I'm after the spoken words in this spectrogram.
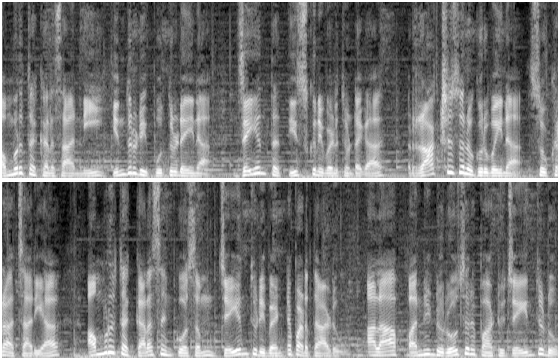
అమృత కలశాన్ని ఇంద్రుడి పుత్రుడైన జయంత తీసుకుని వెళుతుండగా రాక్షసుల గురువైన శుక్రాచార్య అమృత కలశం కోసం జయంతుడి వెంటపడతాడు అలా పన్నెండు రోజుల పాటు జయంతుడు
